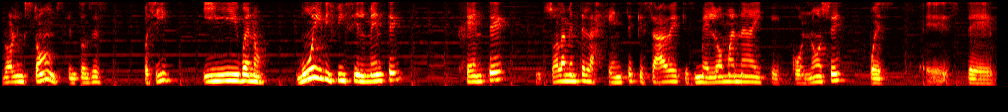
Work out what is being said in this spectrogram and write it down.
Rolling Stones, entonces, pues sí, y bueno, muy difícilmente gente, solamente la gente que sabe, que es melómana y que conoce, pues, este,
